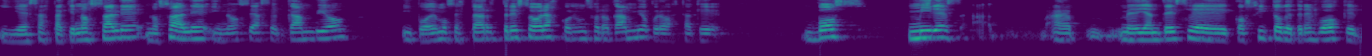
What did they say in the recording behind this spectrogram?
y es hasta que no sale, no sale y no se hace el cambio y podemos estar tres horas con un solo cambio, pero hasta que vos mires mediante ese cosito que tenés vos, que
